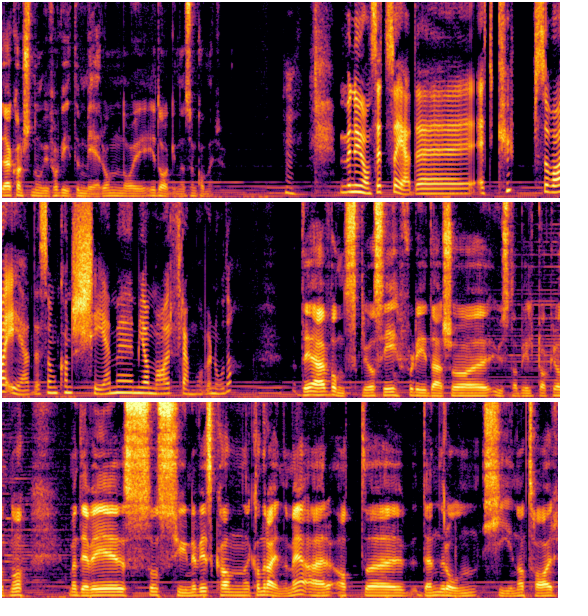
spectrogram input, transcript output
det, er kanskje noe vi får vite mer om nå i, i dagene som kommer. Hm. Men uansett så er det et kupp, så hva er det som kan skje med Myanmar fremover nå, da? Det er vanskelig å si, fordi det er så ustabilt akkurat nå. Men det vi sannsynligvis kan, kan regne med, er at uh, den rollen Kina tar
